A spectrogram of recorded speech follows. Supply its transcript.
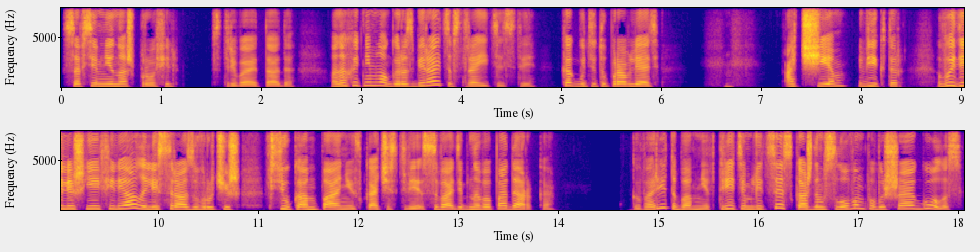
«Совсем не наш профиль», — встревает Ада. «Она хоть немного разбирается в строительстве? Как будет управлять...» «А чем, Виктор? Выделишь ей филиал или сразу вручишь всю компанию в качестве свадебного подарка?» Говорит обо мне в третьем лице, с каждым словом повышая голос.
